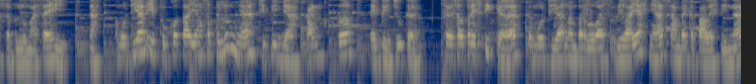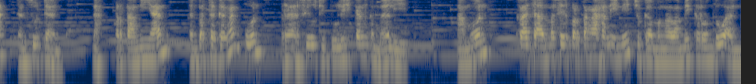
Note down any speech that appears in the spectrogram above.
sebelum Masehi. Nah, kemudian ibu kota yang sebelumnya dipindahkan ke TB juga. Sesotris III kemudian memperluas wilayahnya sampai ke Palestina dan Sudan. Nah, pertanian dan perdagangan pun berhasil dipulihkan kembali. Namun, kerajaan Mesir pertengahan ini juga mengalami keruntuhan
